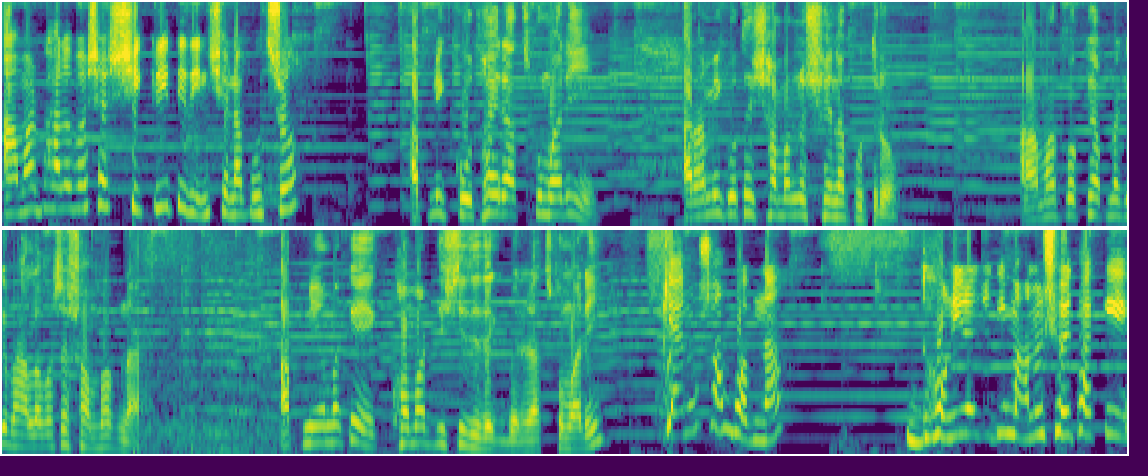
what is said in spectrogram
আমার ভালোবাসার স্বীকৃতি দিন সেনাপুত্র। আপনি কোথায় রাজকুমারী? আর আমি কোথায় সামান্য সেনাপুত্র? আমার পক্ষে আপনাকে ভালোবাসা সম্ভব না। আপনি আমাকে ক্ষমার দৃষ্টিতে দেখবেন রাজকুমারী। কেন সম্ভব না? ধনীরা যদি মানুষ হয়ে থাকে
